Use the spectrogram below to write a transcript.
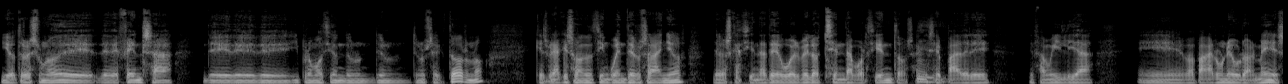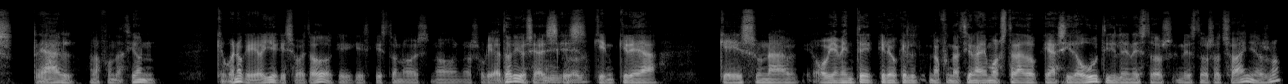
y otro es uno de, de defensa de, de- de- y promoción de un, de, un, de un sector, ¿no? Que es verdad que son 50 euros al año de los que Hacienda te devuelve el 80%. O sea, que ese Mm. padre de familia eh, va a pagar un euro al mes, real, a la fundación. Que bueno, que oye, que sobre todo, que, que- que esto no es, no, no es obligatorio. O sea, es, es quien crea que es una obviamente creo que la fundación ha demostrado que ha sido útil en estos en estos ocho años no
